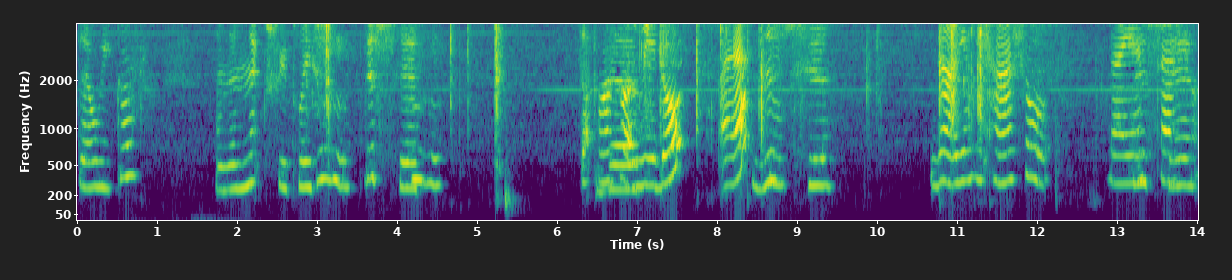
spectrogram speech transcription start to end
There we go. And then next we place Mhm. this here. That Pause there. the video. Eh? This here. Lion castle. Lion This here. castle.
